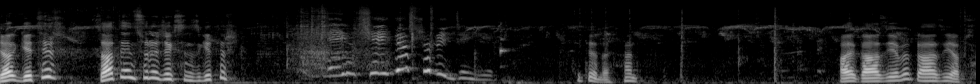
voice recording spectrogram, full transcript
Ya getir. Zaten süreceksiniz getir. En şeyde süreceğiz. Sitede hadi. Hayır Gazi'ye ver Gazi yapsın.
